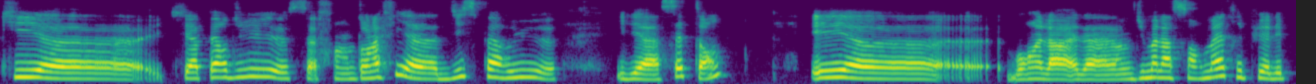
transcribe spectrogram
qui, qui a perdu sa, enfin, dont la fille a disparu il y a sept ans. Et euh, bon, elle a, elle a, du mal à s'en remettre et puis elle est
